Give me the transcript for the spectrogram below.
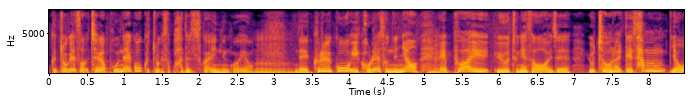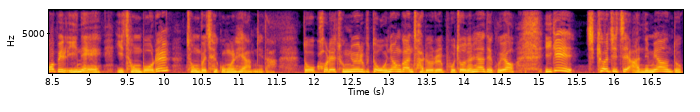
그쪽에서 제가 보내고 그쪽에서 받을 수가 있는 거예요. 음. 네 그리고 이 거래소는요 네. FIU 등에서 이제 요청을 할 때 3 영업일 이내에 이 정보를 정부에 제공을 해야 합니다. 또 거래 종료일부터 5년간 자료를 보존을 해야 되고요. 이게 지켜지지 않으면 또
